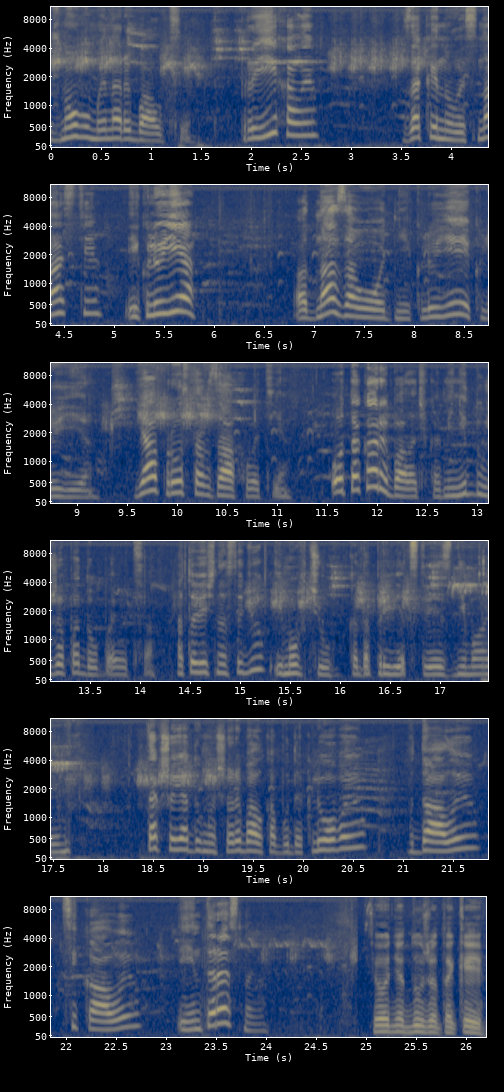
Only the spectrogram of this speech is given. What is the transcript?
знову ми на рибалці. Приїхали, закинули снасті і клює. Одна за одній, клює і клює. Я просто в захваті. От така рибалочка мені дуже подобається. А то вічно сидю і мовчу, коли приветствие знімаємо. Так що я думаю, що рибалка буде кльовою, вдалою, цікавою і інтересною. Сьогодні дуже такий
